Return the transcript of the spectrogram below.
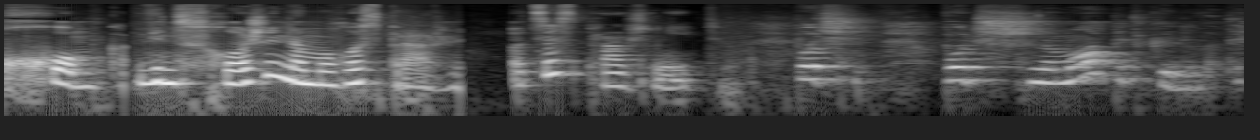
хомка. Він схожий на мого справжнього. Оце справжній. Поч, почнемо підкидувати.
